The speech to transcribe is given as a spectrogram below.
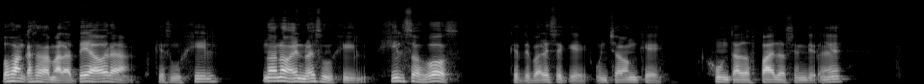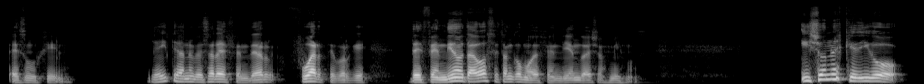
vos van a casa de Maratea ahora, que es un Gil. No, no, él no es un Gil. Gil sos vos, que te parece que un chabón que junta dos palos en, ¿eh? es un Gil. Y ahí te van a empezar a defender fuerte, porque defendiéndote a vos están como defendiendo a ellos mismos. Y yo no es que digo,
